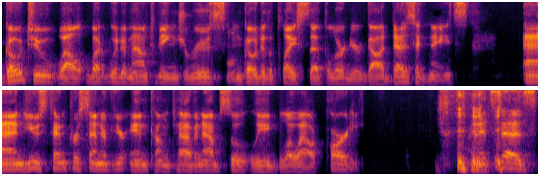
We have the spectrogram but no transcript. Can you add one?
go to, well, what would amount to being Jerusalem, go to the place that the Lord your God designates, and use 10% of your income to have an absolutely blowout party. and it says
